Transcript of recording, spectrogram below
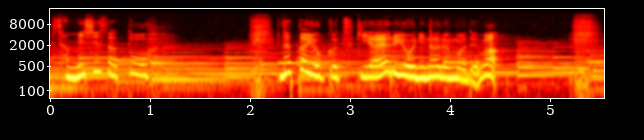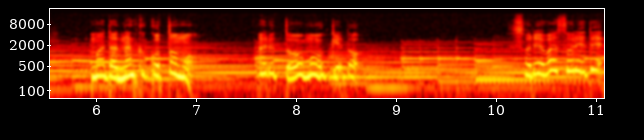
寂しさと仲良く付き合えるようになるまではまだ泣くこともあると思うけどそれはそれで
